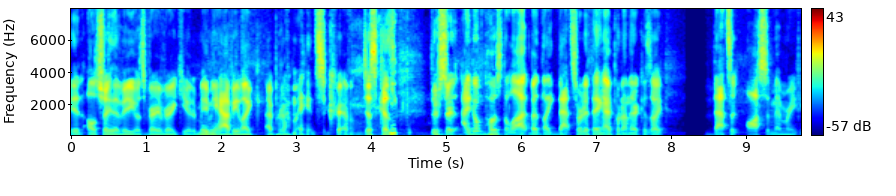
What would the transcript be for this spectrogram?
It, I'll show you the video. It's very very cute. It made me happy. Like I put on my Instagram just because there's certain, I don't post a lot, but like that sort of thing I put on there because like that's an awesome memory.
